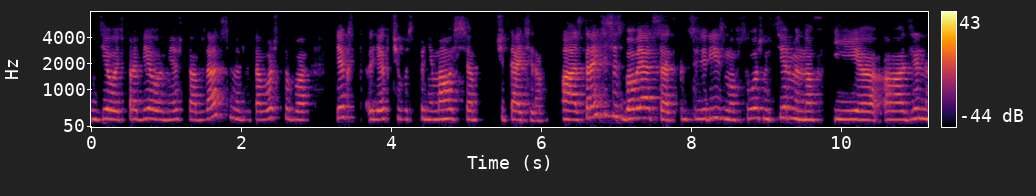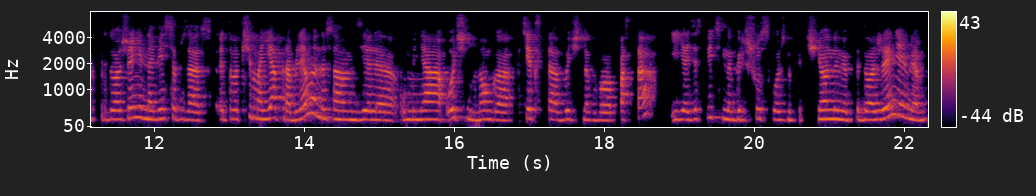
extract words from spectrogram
делать пробелы между абзацами для того, чтобы текст легче воспринимался читателям. А, старайтесь избавляться от канцеляризмов, сложных терминов и а, длинных предложений на весь абзац. Это вообще моя проблема на самом деле. У меня очень много текста обычно в постах, и я действительно грешу сложно подчиненными предложениями.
